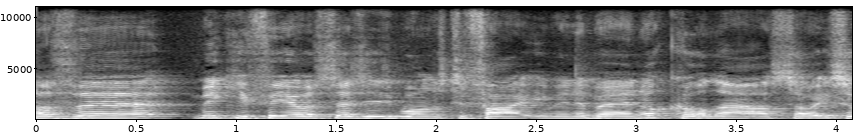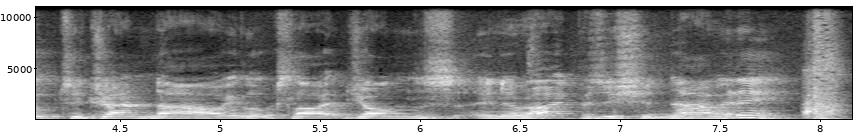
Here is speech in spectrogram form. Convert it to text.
I've uh, Mickey Theo says he wants to fight him in a bare knuckle now, so it's up to John now. It looks like John's in the right position now, isn't he? I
